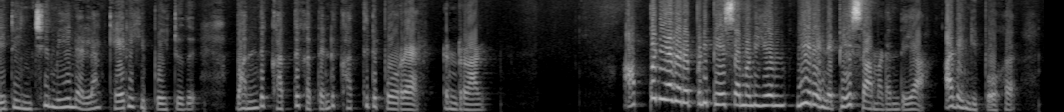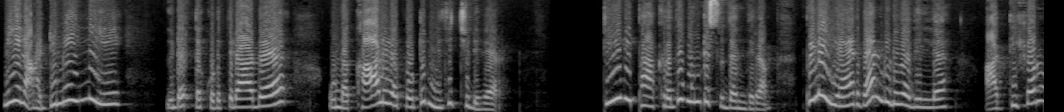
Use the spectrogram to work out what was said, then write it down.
எரிஞ்சு மீனெல்லாம் கருகி போயிட்டுது. வந்து கத்து கத்துன்னு கத்திட்டு போறார் என்றாள். அப்படி அவர் எப்படி பேச முடியும்? நீர் என்ன பேசாமடந்தையா? அடங்கி போக. நீ அடிமை இல்லையே. இடத்தை கொடுத்துடாத. உன்னை காலில போட்டு மிதிச்சிடுவார். டிவி பாக்குறது உண்டு சுதந்திரம். பிள்ளை யார் தான் விடுவதில்ல. அதிகம்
